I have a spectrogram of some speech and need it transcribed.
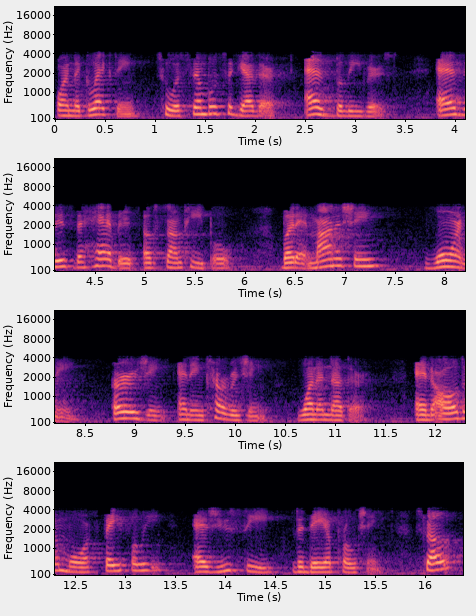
or neglecting to assemble together as believers, as is the habit of some people, but admonishing, warning, urging, and encouraging one another, and all the more faithfully as you see the day approaching. So,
